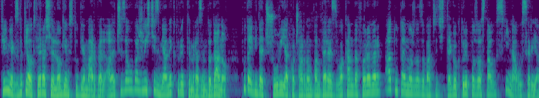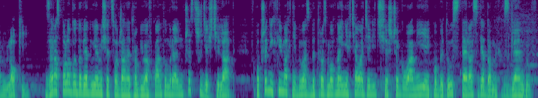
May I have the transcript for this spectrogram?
Film jak zwykle otwiera się logiem studia Marvel, ale czy zauważyliście zmiany, które tym razem dodano? Tutaj widać Shuri jako czarną panterę z Wakanda Forever, a tutaj można zobaczyć tego, który pozostał z finału serialu Loki. Zaraz po logo dowiadujemy się, co Janet robiła w Quantum Realm przez 30 lat. W poprzednich filmach nie była zbyt rozmowna i nie chciała dzielić się szczegółami jej pobytu z teraz wiadomych względów.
